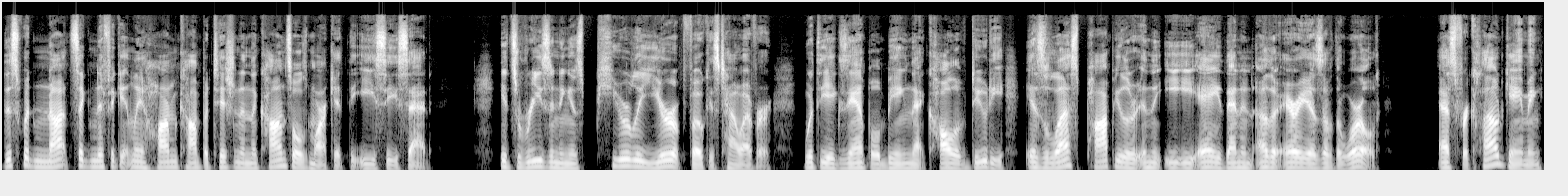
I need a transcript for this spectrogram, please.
this would not significantly harm competition in the consoles market, the EC said. Its reasoning is purely Europe focused, however, with the example being that Call of Duty is less popular in the EEA than in other areas of the world. As for cloud gaming,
